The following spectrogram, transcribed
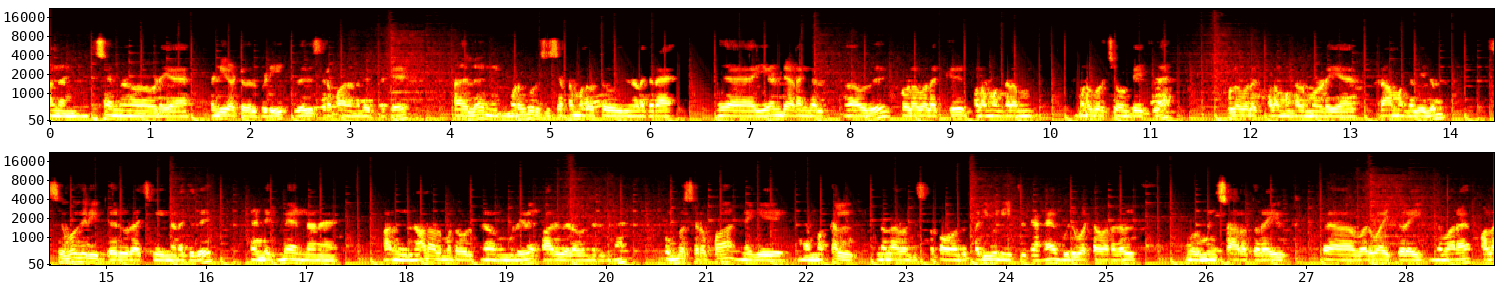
அண்ணன் விவசாயிகளுடைய வழிகாட்டுதல் படி வெகு சிறப்பாக நடந்துட்டு இருக்கு. அதில் இன்னைக்கு முடக்குறிச்சி சட்டமன்ற தொகுதியில் நடக்கிற இரண்டு இடங்கள் அதாவது குளவழக்கு குளமங்கலம் முடக்குறிச்சி ஒன்றியத்தில் குளவழக்கு குளமங்கலமுடைய கிராமங்களிலும் சிவகிரி பேரூராட்சியில் நடக்குது. ரெண்டுக்குமே நான் நாடாளுமன்ற உறுப்பினர் முறையில் பார்வையிட வந்திருக்கேன். ரொம்ப சிறப்பாக இன்னைக்கு இந்த மக்கள் நல்லா வந்து சிறப்பாக வந்து பதிவு பண்ணிட்டு இருக்காங்க விடுபட்டவர்கள் மின்சாரத்துறை வருவாய்த்துறை இந்த மாதிரி பல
